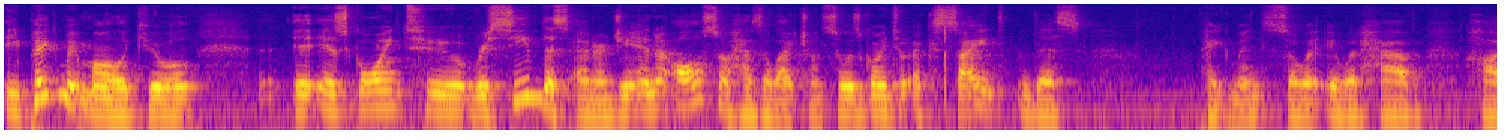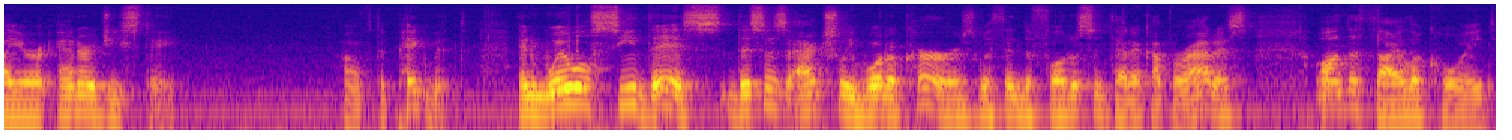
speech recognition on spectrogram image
a pigment molecule is going to receive this energy and it also has electrons. So it's going to excite this pigment so it, it would have higher energy state of the pigment. And we will see this. This is actually what occurs within the photosynthetic apparatus on the thylakoid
